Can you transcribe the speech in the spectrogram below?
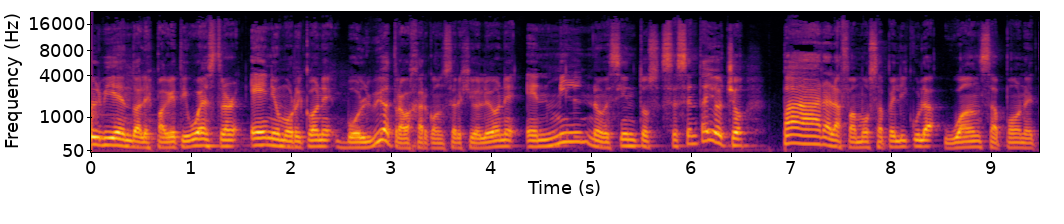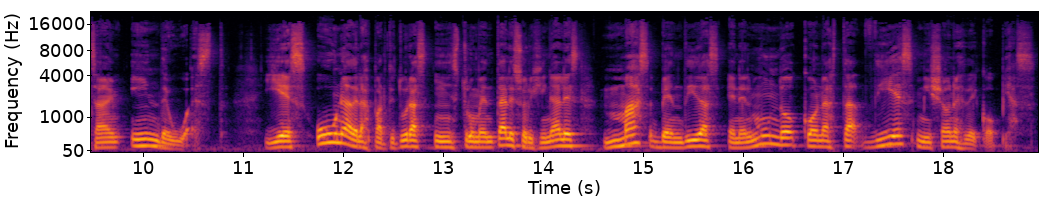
Volviendo al Spaghetti Western, Ennio Morricone volvió a trabajar con Sergio Leone en 1968 para la famosa película Once Upon a Time in the West. Y es una de las partituras instrumentales originales más vendidas en el mundo con hasta 10 millones de copias.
